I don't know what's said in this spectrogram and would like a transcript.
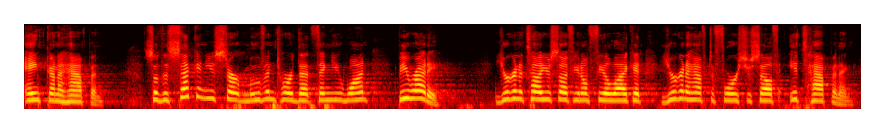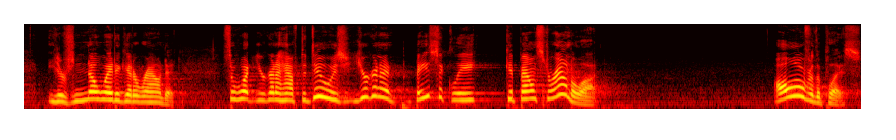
ain't gonna happen. So the second you start moving toward that thing you want, be ready. You're gonna tell yourself you don't feel like it. You're gonna have to force yourself. It's happening. There's no way to get around it. So what you're gonna have to do is you're gonna basically get bounced around a lot, all over the place.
